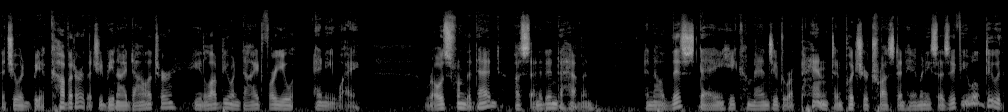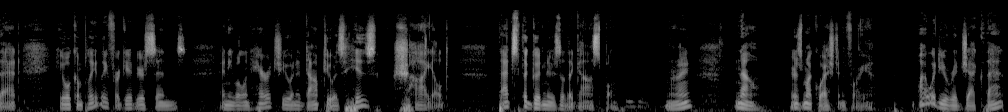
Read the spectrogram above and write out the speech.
that you would be a coveter, that you'd be an idolater. He loved you and died for you anyway. Rose from the dead, ascended into heaven. And now this day he commands you to repent and put your trust in him. And he says, if you will do that, he will completely forgive your sins and he will inherit you and adopt you as his child. That's the good news of the gospel. Mhm. All right? Now, here's my question for you. Why would you reject that?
